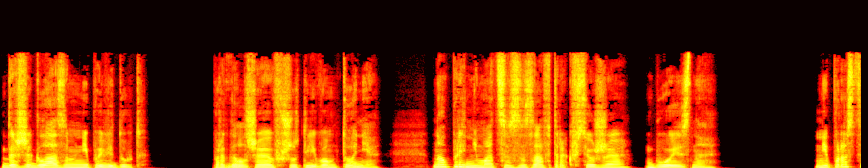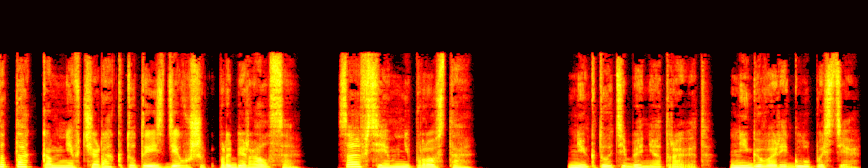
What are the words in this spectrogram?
даже глазом не поведут». Продолжаю в шутливом тоне, но приниматься за завтрак все же боязно. Не просто так ко мне вчера кто-то из девушек пробирался. Совсем не просто. Никто тебя не отравит. Не говори глупости.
